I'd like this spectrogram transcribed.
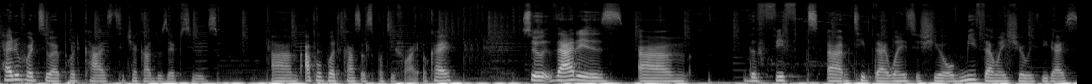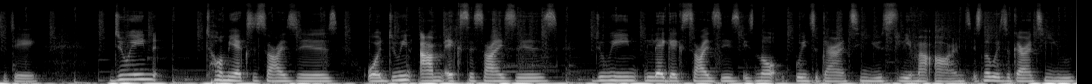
Head over to my podcast to check out those episodes. Um, Apple Podcasts or Spotify, okay? So that is um, the fifth um, tip that I wanted to share, or myth that I want to share with you guys today. Doing tummy exercises or doing arm exercises, doing leg exercises is not going to guarantee you slimmer arms. It's not going to guarantee you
